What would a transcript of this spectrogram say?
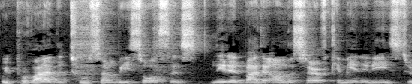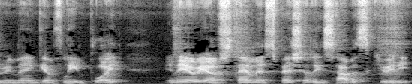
We provide the tools and resources needed by the underserved communities to remain gainfully employed in the area of STEM, especially cybersecurity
